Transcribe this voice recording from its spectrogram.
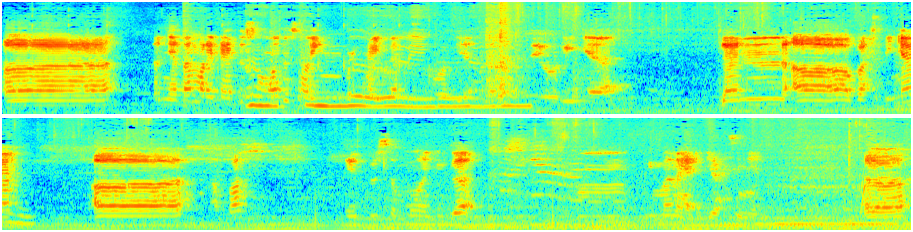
uh, ternyata mereka itu semua tuh saling berkaitan antara teorinya dan uh, pastinya uh, apa itu semua juga hmm, gimana ya jelasinnya uh,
